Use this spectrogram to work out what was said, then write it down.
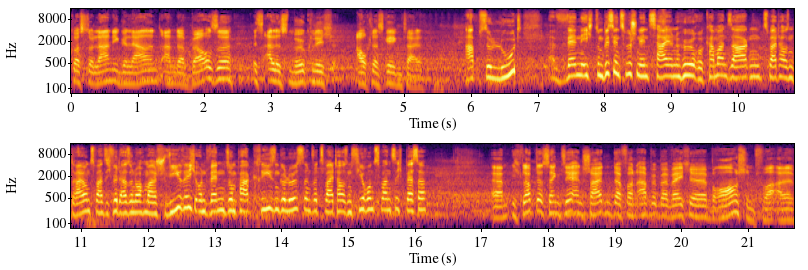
Costolani gelernt, an der Börse ist alles möglich, auch das Gegenteil. Absolut. Wenn ich so ein bisschen zwischen den Zeilen höre, kann man sagen, 2023 wird also nochmal schwierig und wenn so ein paar Krisen gelöst sind, wird 2024 besser? Ähm, ich glaube, das hängt sehr entscheidend davon ab, über welche Branchen vor allem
